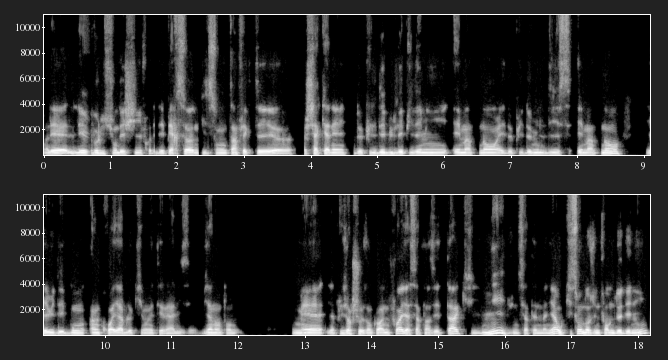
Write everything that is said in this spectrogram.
l'évolution des chiffres des personnes qui sont infectées euh, chaque année depuis le début de l'épidémie et maintenant, et depuis 2010 et maintenant, il y a eu des bons incroyables qui ont été réalisés, bien entendu. Mais il y a plusieurs choses. Encore une fois, il y a certains États qui nient d'une certaine manière ou qui sont dans une forme de déni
